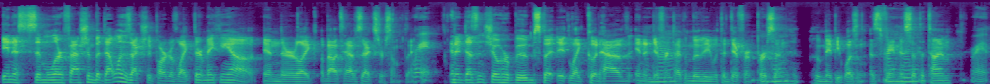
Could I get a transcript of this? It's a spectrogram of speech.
in a similar fashion. But that one's actually part of like they're making out and they're like about to have sex or something. Right. And it doesn't show her boobs, but it like could have in a mm-hmm. different type of movie with a different mm-hmm. person who maybe wasn't as famous at mm-hmm. the time. Right.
